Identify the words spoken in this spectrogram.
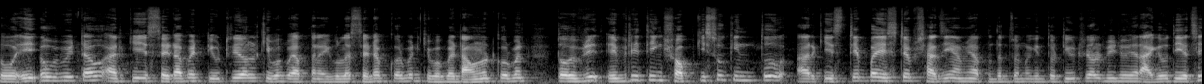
তো এই ওবিবিটাও আর কি সেট আপের টিউটোরিয়াল কীভাবে আপনারা এগুলো সেট আপ করবেন, কীভাবে ডাউনলোড করবেন। তো এভরি এভরিথিং সব কিছু কিন্তু আর কি স্টেপ বাই স্টেপ সাজিয়ে আমি আপনাদের জন্য কিন্তু টিউটোরিয়াল ভিডিও এর আগেও দিয়েছি।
